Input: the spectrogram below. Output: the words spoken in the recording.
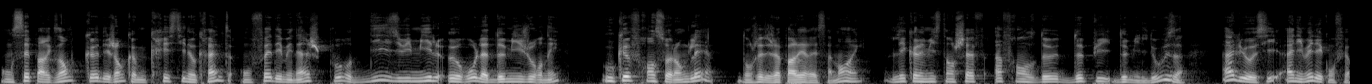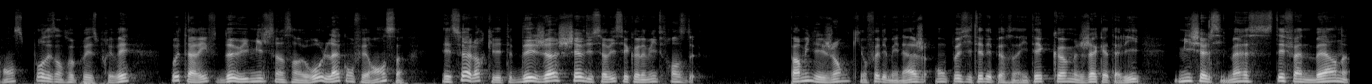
On sait par exemple que des gens comme Christine O'Krent ont fait des ménages pour 18 000 euros la demi-journée, ou que François Langlais, dont j'ai déjà parlé récemment, hein, l'économiste en chef à France 2 depuis 2012, a lui aussi animé des conférences pour des entreprises privées au tarif de 8500 euros la conférence, et ce alors qu'il était déjà chef du service économie de France 2. Parmi les gens qui ont fait des ménages, on peut citer des personnalités comme Jacques Attali, Michel Simès, Stéphane Bern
